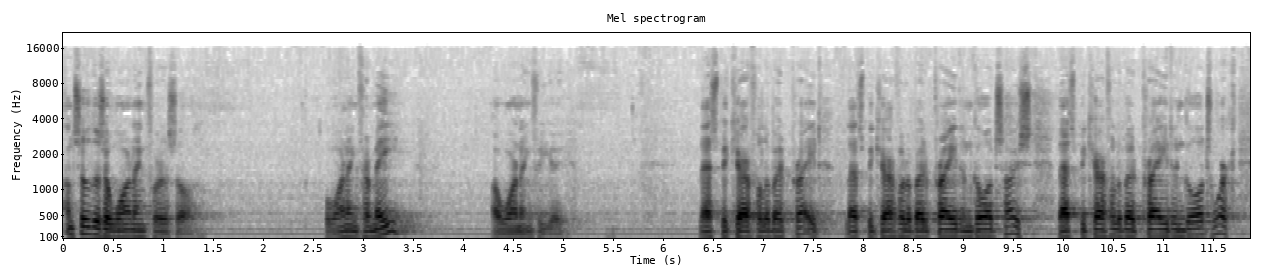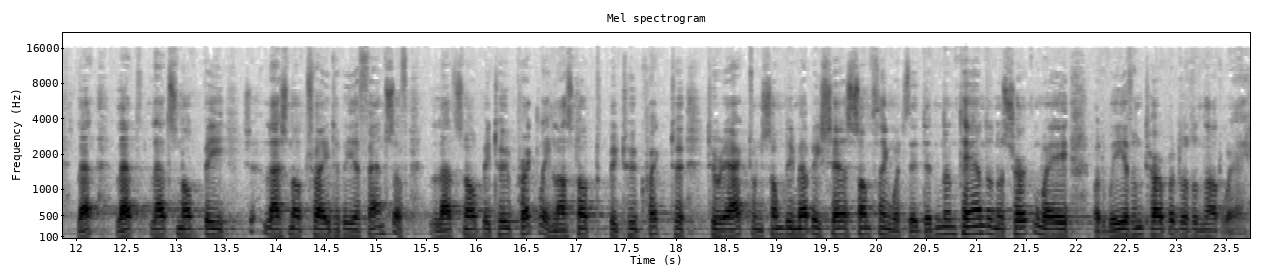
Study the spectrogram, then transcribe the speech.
And so there's a warning for us all a warning for me, a warning for you. Let's be careful about pride. Let's be careful about pride in God's house. Let's be careful about pride in God's work. Let, let, let's, not be, let's not try to be offensive. Let's not be too prickly. Let's not be too quick to, to react when somebody maybe says something which they didn't intend in a certain way, but we have interpreted in that way.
